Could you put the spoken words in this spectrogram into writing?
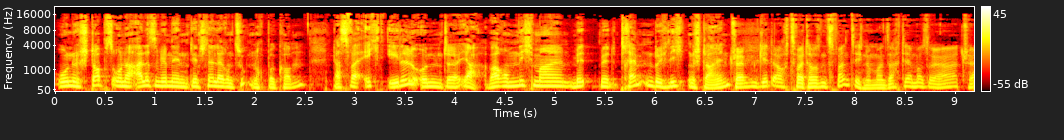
ohne Stops, ohne alles und wir haben den, den schnelleren Zug noch bekommen. Das war echt edel und äh, ja, warum nicht mal mit, mit Trampen durch Liechtenstein? Trampen geht auch 2020 noch. Man sagt ja immer so, ja, Trampen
